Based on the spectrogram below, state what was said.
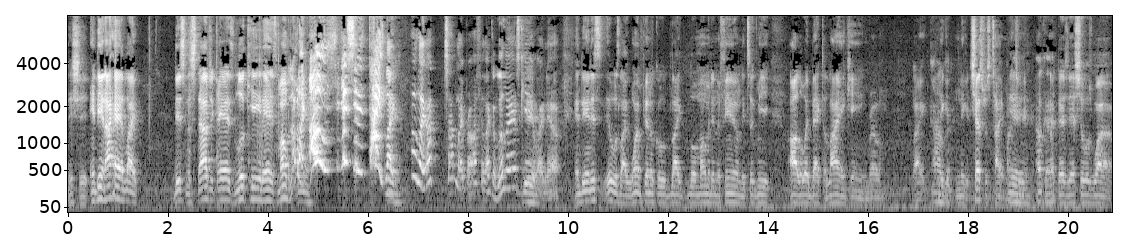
this shit. And then I had like this nostalgic ass, look kid ass moments. I'm like, Yeah. oh shit, that shit is tight. Like, Yeah. I'm like, I, I'm like, bro, I feel like a little ass kid Yeah. right now. And then it's, it was like one pinnacle, like little moment in the film that took me all the way back to Lion King, bro. Like, oh, Okay. nigga, nigga, chest was tight, my Yeah, G. okay. Like that, that shit was wild.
